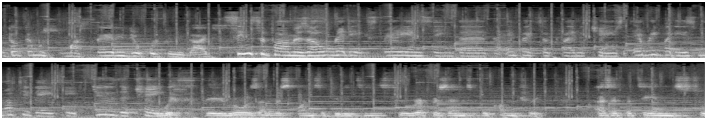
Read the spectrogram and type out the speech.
Então temos uma série de oportunidades. Since the farmers are already experiencing the, the effects of climate change, everybody is motivated to do the change. with the roles and responsibilities to represent the country as it pertains to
